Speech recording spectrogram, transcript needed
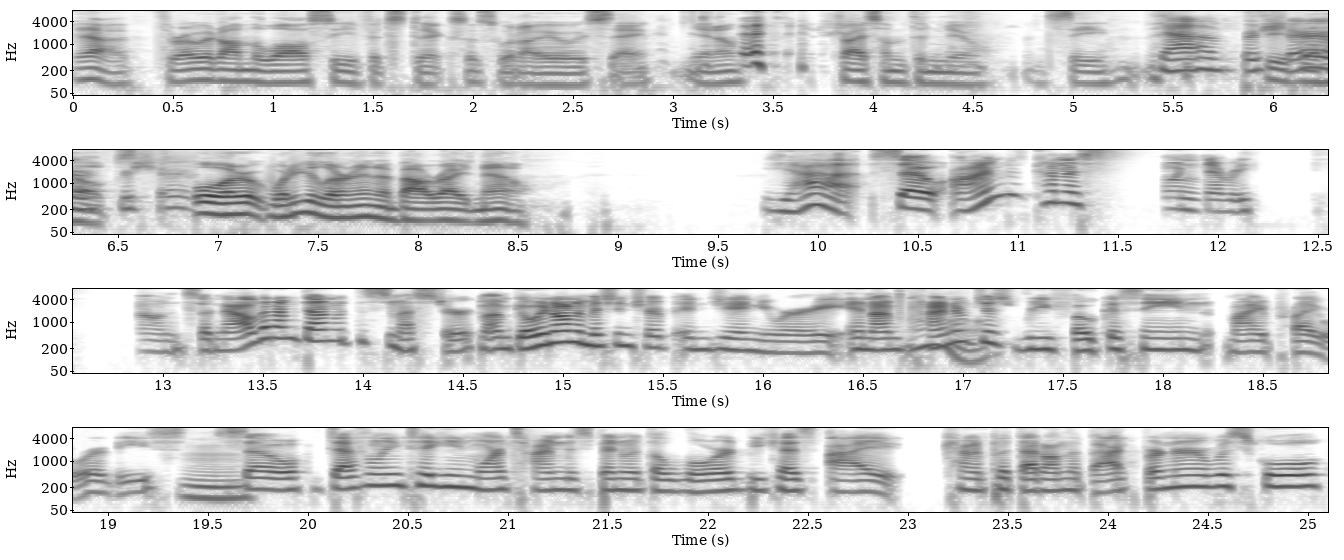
Yeah. Throw it on the wall see if it sticks. That's what i always say you know? Try something new and see. Yeah for see sure for sure. Well, what are, what are you learning about right now? Yeah. So i'm kind of everything so now that I'm done with the semester, I'm going on a mission trip in January and I'm kind oh. of just refocusing my priorities. Mm. So definitely taking more time to spend with the Lord because I kind of put that on the back burner with school.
